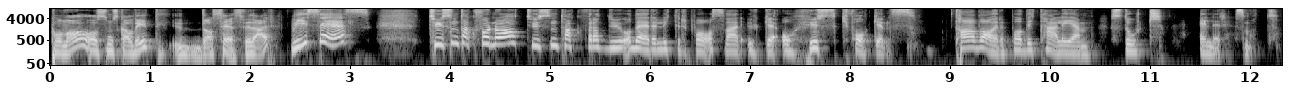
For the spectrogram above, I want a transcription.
på nå, og som skal dit, da ses vi der. Vi ses! Tusen takk for nå. Tusen takk for at du og dere lytter på oss hver uke. Og husk, folkens, ta vare på ditt herlige hjem, stort eller smått.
